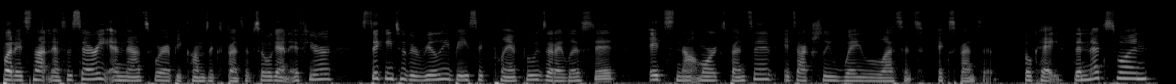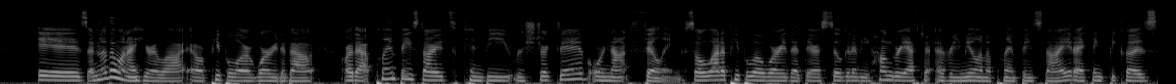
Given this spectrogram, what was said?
But it's not necessary and that's where it becomes expensive. So again, if you're sticking to the really basic plant foods that I listed, it's not more expensive. It's actually way less expensive. Okay, the next one is another one I hear a lot or people are worried about are that plant based diets can be restrictive or not filling. So, a lot of people are worried that they're still going to be hungry after every meal on a plant based diet. I think because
